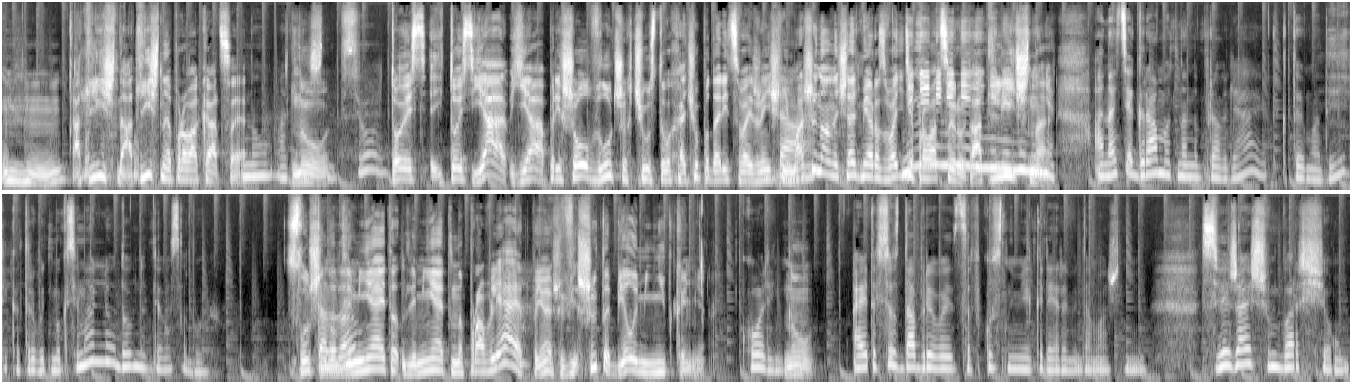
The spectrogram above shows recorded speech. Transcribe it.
Угу. Отлично, отличная провокация. Ну, ну. отлично, ну. все. То есть, э, то есть я, я пришел в лучших чувствах, хочу подарить своей женщине да. машину, она начинает меня разводить и провоцирует. Отлично. Она тебя грамотно направляет к той модели, которая будет максимально удобна для вас обоих. Слушай, ну Да-да-да. для меня это для меня это направляет, понимаешь, шито белыми нитками. Коленька. Ну, А это все сдабривается вкусными эклерами домашними, свежайшим борщом.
